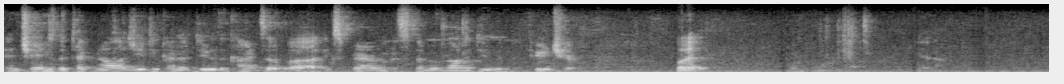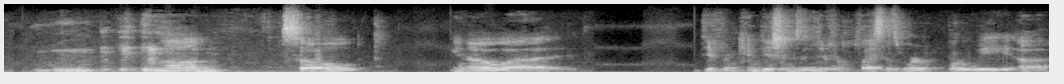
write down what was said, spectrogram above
and change the technology to kind of do the kinds of uh, experiments that we want to do in the future. But, yeah. Um, so, you know, uh, different conditions in different places where, where we uh,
